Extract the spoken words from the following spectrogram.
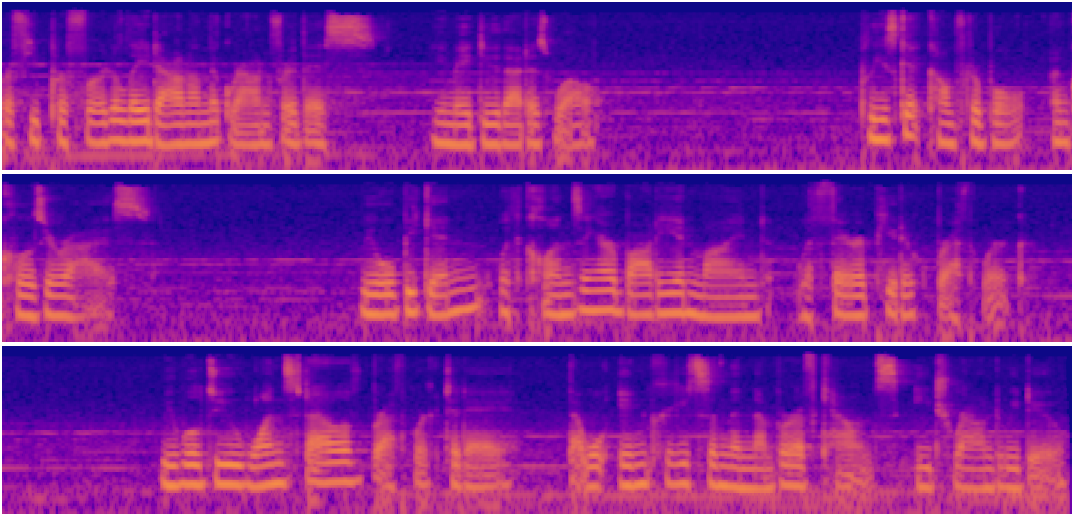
or if you prefer to lay down on the ground for this, you may do that as well. Please get comfortable and close your eyes. We will begin with cleansing our body and mind with therapeutic breath work. We will do one style of breath work today that will increase in the number of counts each round we do.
